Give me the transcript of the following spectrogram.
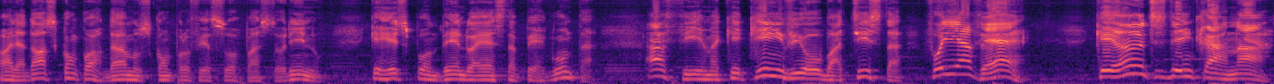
Olha, nós concordamos com o professor Pastorino que, respondendo a esta pergunta, afirma que quem enviou Batista foi Yahvé, que antes de encarnar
